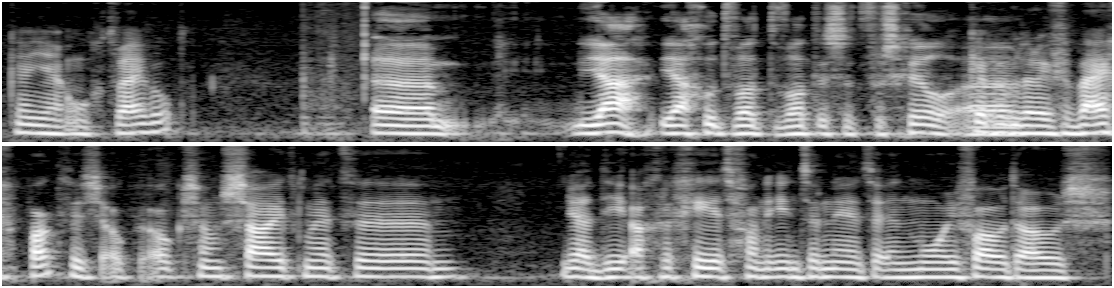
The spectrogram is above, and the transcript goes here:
Ken jij ongetwijfeld? Ehm, ja, ja, goed, wat, wat is het verschil? Ik heb Ehm, hem er even bij gepakt. Het is ook, ook zo'n site met, eh, ja, die aggregeert van internet en mooie foto's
